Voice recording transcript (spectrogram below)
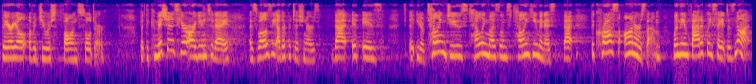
burial of a Jewish fallen soldier. But the Commission is here arguing today, as well as the other petitioners, that it is, you know, telling Jews, telling Muslims, telling humanists that the cross honors them when they emphatically say it does not.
